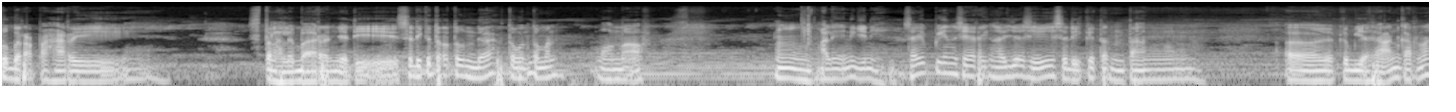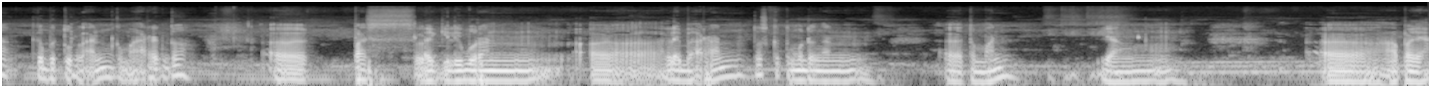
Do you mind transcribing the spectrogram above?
beberapa hari setelah lebaran jadi sedikit tertunda teman-teman. Mohon maaf. Hmm, kali ini gini saya ingin sharing saja sih sedikit tentang uh, kebiasaan karena kebetulan kemarin tuh uh, pas lagi liburan uh, lebaran terus ketemu dengan uh, teman yang uh, apa ya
